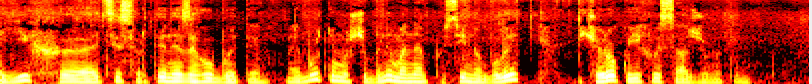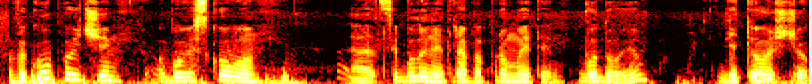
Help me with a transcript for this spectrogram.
їх ці сорти не загубити в майбутньому, щоб вони в мене постійно були і щороку їх висаджувати. Викопуючи, обов'язково цибулини треба промити водою для того, щоб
